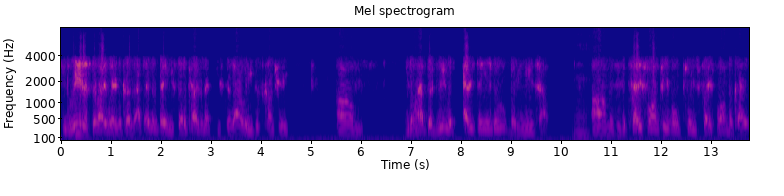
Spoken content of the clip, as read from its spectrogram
he lead us the right way because at the end of the day, he's still the president. He still got to lead this country. Um, you don't have to agree with everything he do, but he needs help. Mm. Um, if you could pray for him, people, please pray for him because,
